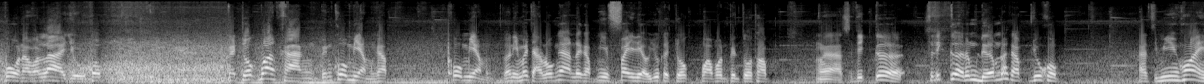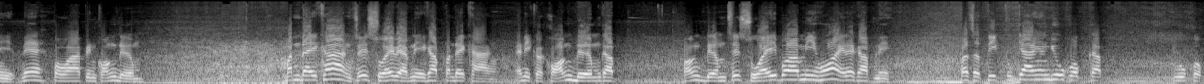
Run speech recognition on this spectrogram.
โก้นาวาร่าอยู่ครบกระจกว่างขางเป็นโคเมียมครับโคเมียมตัวนี้มาจากโรงงานเลยครับมีไฟเหลี่ยวยู่กระจกเพอบนเป็นตัวท็อป อ่าสติกเกอร์สติกเกอร์เดิมๆนะครับยูครบอาจจะมีห้อยเนี่ยเพราะว่าเป็นของเดิม บันไดข้างสวยๆแบบนี้ครับบันไดข้าง อันนี้ก็ของเดิมครับของเดิมสวยๆบ่มีห้อยเลยครับนี่พลาสติกทุกอย่างยังอยู่ครบครับอยู่ครบ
